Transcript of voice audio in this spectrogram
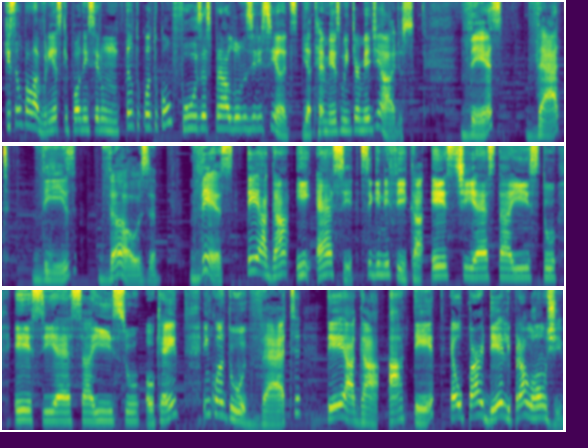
que são palavrinhas que podem ser um tanto quanto confusas para alunos iniciantes e até mesmo intermediários. This, that, these, those. This, T-H-I-S, significa este, esta, isto, esse, essa, isso, ok? Enquanto that, T-H-A-T, é o par dele para longe.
